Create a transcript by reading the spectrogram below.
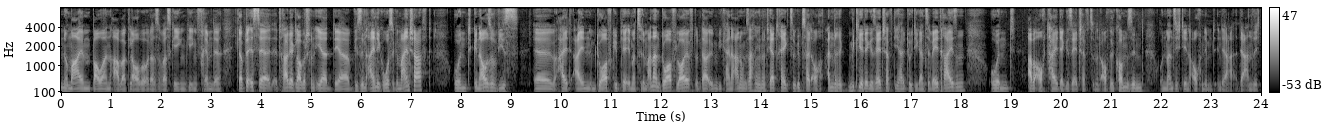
normalen Bauern Aberglaube oder sowas gegen, gegen Fremde. Ich glaube, da ist der Travia-Glaube schon eher der, wir sind eine große Gemeinschaft und genauso wie es äh, halt einen im Dorf gibt, der immer zu dem anderen Dorf läuft und da irgendwie, keine Ahnung, Sachen hin und her trägt, so gibt es halt auch andere Mitglieder der Gesellschaft, die halt durch die ganze Welt reisen und aber auch Teil der Gesellschaft sind und auch willkommen sind und man sich den auch nimmt in der, der Ansicht.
